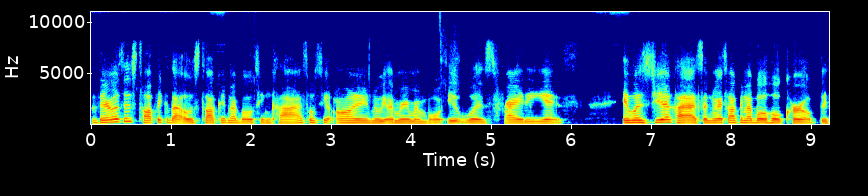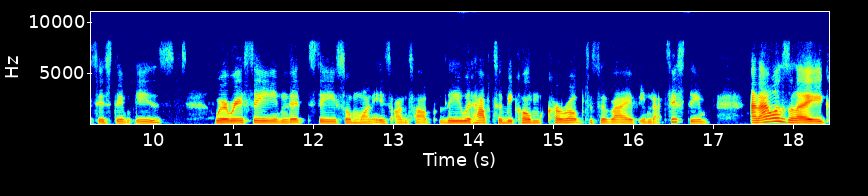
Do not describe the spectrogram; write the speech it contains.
There was this topic that I was talking about in class. Was it on? Wait, let me remember. It was Friday. Yes, it was Gia class, and we were talking about how corrupt the system is. Where we're saying, let's say someone is on top, they would have to become corrupt to survive in that system. And I was like,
